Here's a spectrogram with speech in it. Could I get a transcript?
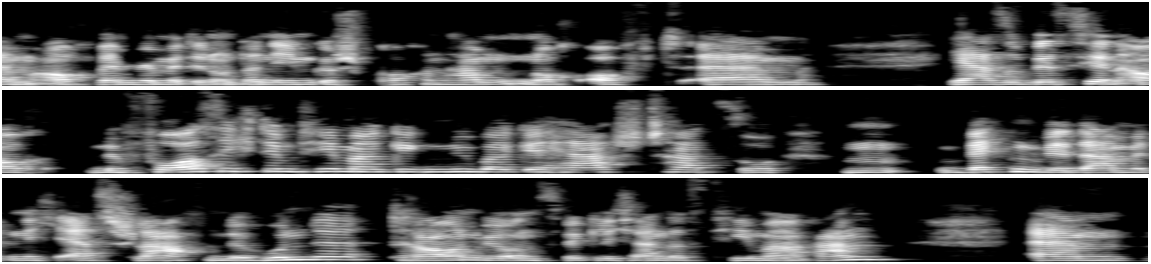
Ähm, auch wenn wir mit den Unternehmen gesprochen haben, noch oft ähm, ja so ein bisschen auch eine Vorsicht dem Thema gegenüber geherrscht hat. So wecken wir damit nicht erst schlafende Hunde, trauen wir uns wirklich an das Thema ran. Ähm,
